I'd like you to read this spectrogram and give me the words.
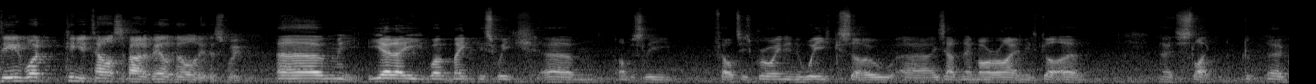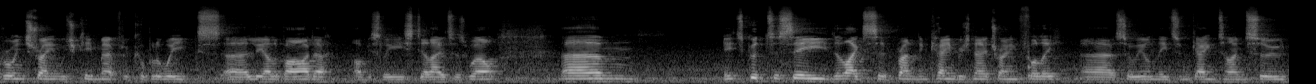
Dean, what can you tell us about availability this week? Um, Jere won't make this week. Um, obviously, felt his groin in the week, so uh, he's had an MRI and he's got a, a slight uh, groin strain which came out for a couple of weeks. Uh, Abada, obviously, he's still out as well. Um, it's good to see the likes of Brandon Cambridge now training fully, uh, so he'll need some game time soon.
